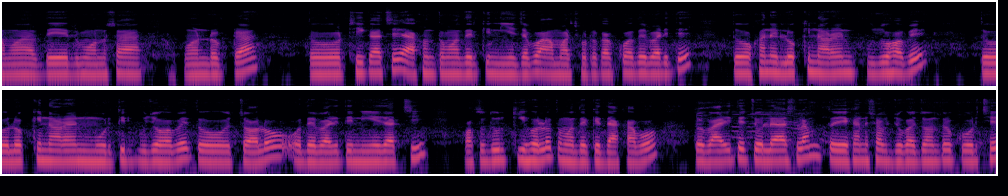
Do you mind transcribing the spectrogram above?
আমাদের মনসা মণ্ডপটা। তো ঠিক আছে, এখন তোমাদেরকে নিয়ে যাব আমার ছোটো কাকুয়াদের বাড়িতে। তো ওখানে লক্ষ্মীনারায়ণ পুজো হবে, তো লক্ষ্মীনারায়ণ মূর্তির পুজো হবে। তো চলো ওদের বাড়িতে নিয়ে যাচ্ছি। কত দূর কী হলো তোমাদেরকে দেখাবো। তো বাড়িতে চলে আসলাম, তো এখানে সব যোগাযন্ত্র করছে।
